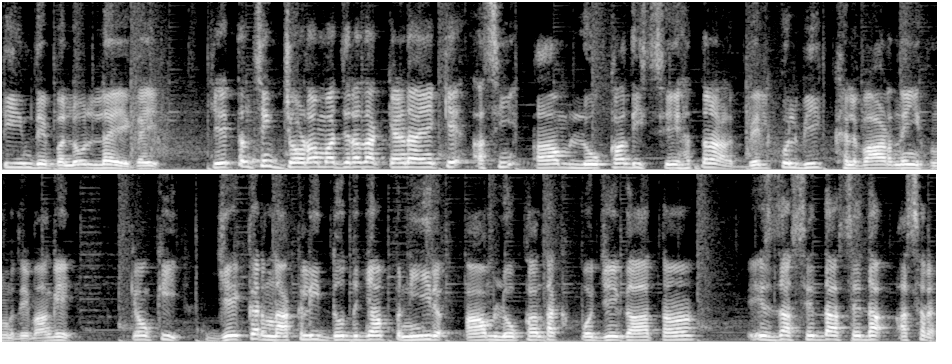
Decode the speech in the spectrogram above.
ਟੀਮ ਦੇ ਵੱਲੋਂ ਲਏ ਗਏ। ਚੇਤਨ ਸਿੰਘ ਜੋੜਾ ਮਾਜਰਾ ਦਾ ਕਹਿਣਾ ਹੈ ਕਿ ਅਸੀਂ ਆਮ ਲੋਕਾਂ ਦੀ ਸਿਹਤ ਨਾਲ ਬਿਲਕੁਲ ਵੀ ਖਿਲਵਾੜ ਨਹੀਂ ਹੋਣ ਦੇਵਾਂਗੇ, ਕਿਉਂਕਿ ਜੇਕਰ ਨਕਲੀ ਦੁੱਧ ਜਾਂ ਪਨੀਰ ਆਮ ਲੋਕਾਂ ਤੱਕ ਪੁੱਜੇਗਾ ਤਾਂ ਇਸ ਦਾ ਸਿੱਧਾ ਸਿੱਧਾ ਅਸਰ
